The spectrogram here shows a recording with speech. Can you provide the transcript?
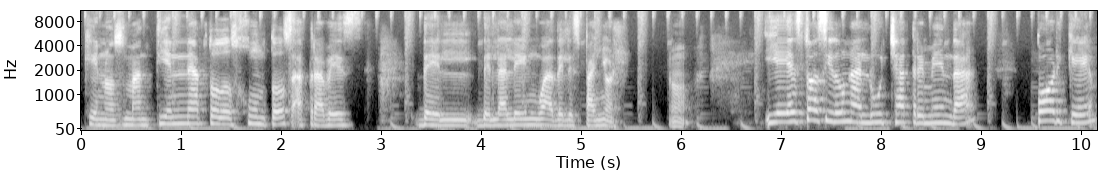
que nos mantiene a todos juntos a través de la lengua del español. Y esto ha sido una lucha tremenda porque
